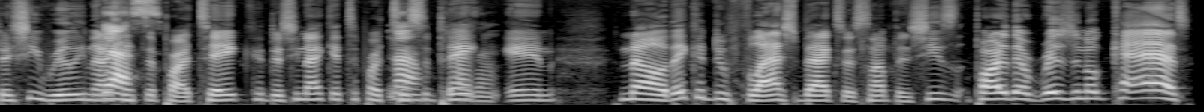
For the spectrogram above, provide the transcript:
does she really not Yes. get to partake? Does she not get to participate doesn't. in? No, they could do flashbacks or something. She's part of the original cast.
